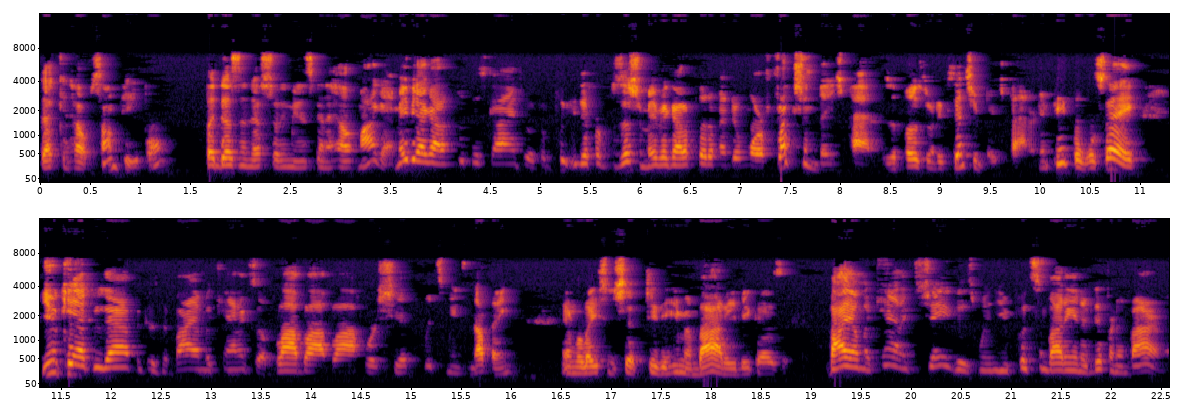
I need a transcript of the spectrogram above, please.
that can help some people, but doesn't necessarily mean it's going to help my guy. Maybe I got to put this guy into a completely different position. Maybe I got to put him into a more flexion based pattern as opposed to an extension based pattern. And people will say, you can't do that because the biomechanics of blah, blah, blah horse shit, which means nothing in relationship to the human body because biomechanics changes when you put somebody in a different environment,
